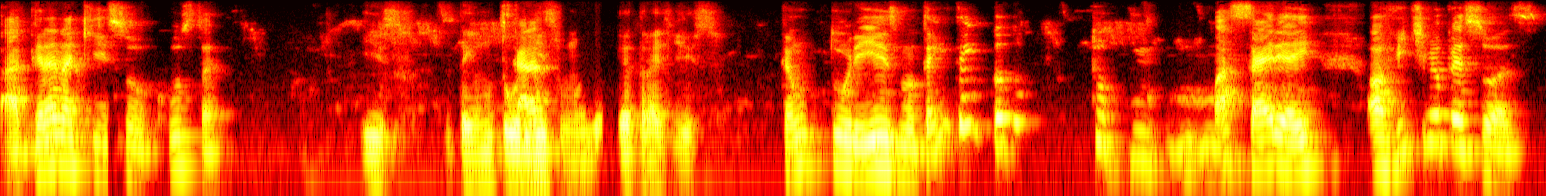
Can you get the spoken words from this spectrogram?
A grana que isso custa. Isso. Tem um turismo cara, atrás disso. Tem um turismo, tem, tem todo, uma série aí. Ó, 20 mil pessoas.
